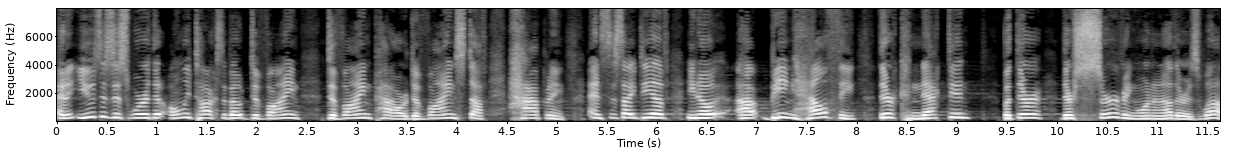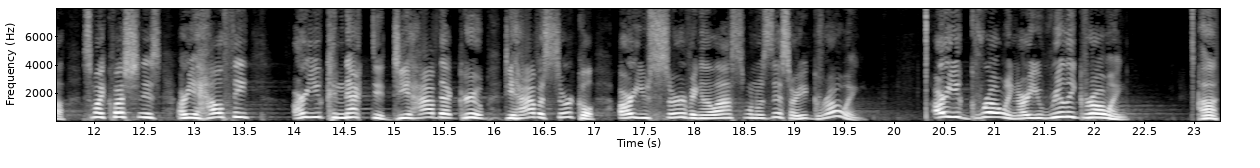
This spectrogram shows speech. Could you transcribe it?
And it uses this word that only talks about divine, divine power, divine stuff happening. And it's this idea of, you know, uh, being healthy, they're connected but they're they're serving one another as well. So my question is, are you healthy? Are you connected? Do you have that group? Do you have a circle? Are you serving? And the last one was this Are you growing? Are you growing? Are you really growing? Uh,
